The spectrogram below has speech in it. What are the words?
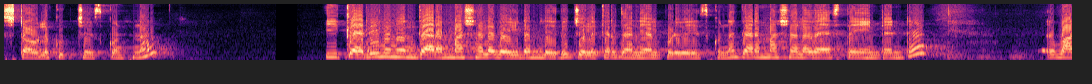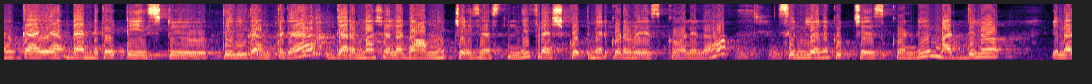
స్టవ్లో కుక్ చేసుకుంటున్నాం. ఈ కర్రీలో నేను గరం మసాలా వేయడం లేదు. జీలకర్ర ధనియాల పొడి వేసుకున్న. గరం మసాలా వేస్తే ఏంటంటే వంకాయ బెండకాయ టేస్ట్ తెలియదు అంతగా. గరం మసాలా డామినేట్ చేసేస్తుంది. ఫ్రెష్ కొత్తిమీర కూడా వేసుకోవాలి ఇలా. సిమ్లోనే కుక్ చేసుకోండి. మధ్యలో ఇలా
